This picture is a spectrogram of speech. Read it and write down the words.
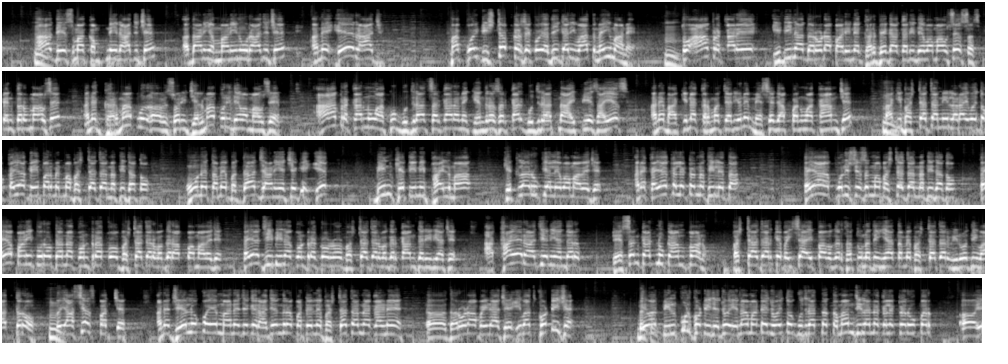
આ દેશમાં કંપની રાજ છે અદાણી અંબાણીનું રાજ છે અને એ રાજમાં કોઈ ડિસ્ટર્બ કરશે કોઈ અધિકારી વાત નહીં માને. તો આ પ્રકારે ઈડીના દરોડા પાડીને ઘર ભેગા કરી દેવામાં આવશે સસ્પેન્ડ કરવામાં આવશે અને ઘરમાં સોરી જેલમાં પૂરી દેવામાં આવશે. આ પ્રકારનું આખું ગુજરાત સરકાર અને કેન્દ્ર સરકાર ગુજરાતના આઈપીએસ આઈએસ અને બાકીના કર્મચારીઓને મેસેજ આપવાનું આ કામ છે. બાકી ભ્રષ્ટાચારની લડાઈ હોય તો કયા ડિપાર્ટમેન્ટમાં ભ્રષ્ટાચાર નથી થતો? હું ને તમે બધા જ જાણીએ છીએ કે એક બિન ખેતીની ફાઇલમાં કેટલા રૂપિયા લેવામાં આવે છે અને કયા કલેક્ટર નથી લેતા? કયા પોલીસ સ્ટેશનમાં ભ્રષ્ટાચાર નથી થતો? કયા પાણી પુરવઠાના કોન્ટ્રાક્ટો ભ્રષ્ટાચાર વગર આપવામાં આવે છે? કયા જીબીના કોન્ટ્રાક્ટરો ભ્રષ્ટાચાર વગર કામ કરી રહ્યા છે? આખા એ રાજ્યની અંદર રેશન કાર્ડનું કામ પણ ભ્રષ્ટાચાર કે પૈસા આપ્યા વગર થતું નથી. અહીંયા તમે ભ્રષ્ટાચાર વિરોધી વાત કરો તો એ હાસ્યાસ્પદ છે. અને જે લોકો એમ માને છે કે રાજેન્દ્ર પટેલને ભ્રષ્ટાચારના કારણે દરોડા પડ્યા છે એ વાત ખોટી છે. એ વાત બિલકુલ ખોટી છે. જો એના માટે જ હોય તો ગુજરાતના તમામ જિલ્લાના કલેક્ટર ઉપર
